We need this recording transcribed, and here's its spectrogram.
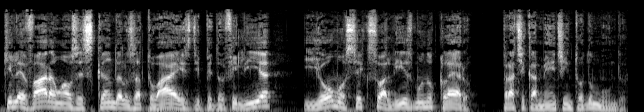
que levaram aos escândalos atuais de pedofilia e homossexualismo no clero, praticamente em todo o mundo.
